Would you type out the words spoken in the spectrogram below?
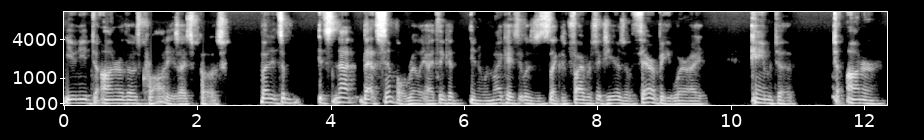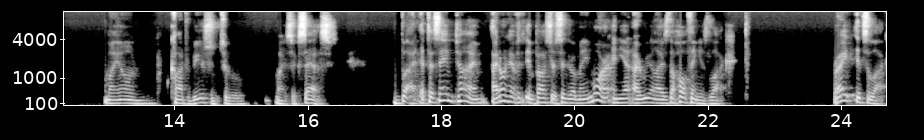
You need to honor those qualities, I suppose but it's a it's not that simple really i think it you know in my case it was like five or six years of therapy where i came to to honor my own contribution to my success but at the same time i don't have imposter syndrome anymore and yet i realize the whole thing is luck right? It's luck.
